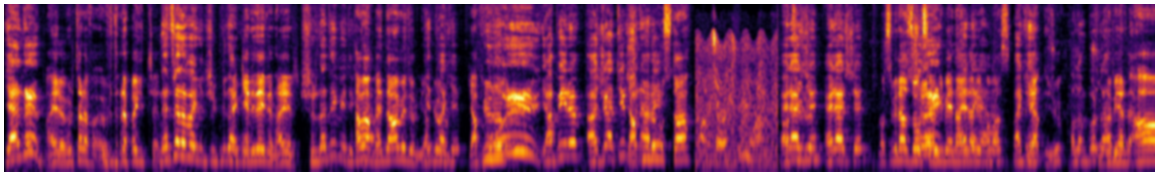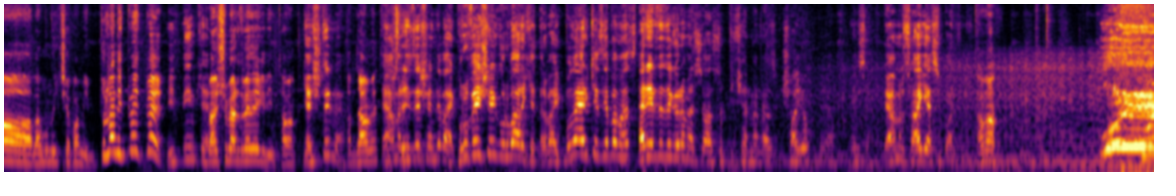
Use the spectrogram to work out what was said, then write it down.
Geldim. Hayır öbür tarafa öbür tarafa gideceğiz. Ne tarafa gidecek bir Sen dakika. gerideydin hayır. Şurada değil miydik? Tamam ben devam ediyorum. Git Yapıyorum. bakayım. Yapıyorum. Oy, yapıyorum. Acı atıyorsun Yapıyorum abi. usta. Helalsin, Atıyorum. helalsin. Nasıl biraz zor senin gibi enayiler geldim. yapamaz. Bakayım. Atlayacak? Oğlum burada. Şurada bir yerde. Aa ben bunu hiç yapamayayım. Dur lan itme itme. Gitmeyeyim ki. Ben şu merdivene gideyim tamam. Geçtin mi? Tamam devam et. Ya ama İşte. izle şimdi bak. Profesyonel kurbağa hareketleri bak. Bunu herkes yapamaz. Her yerde de göremez. Hazır dikelmem lazım. Çay yok mu ya? Neyse. Yağmur sağa gelsin bu hareket. Tamam. Oy!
